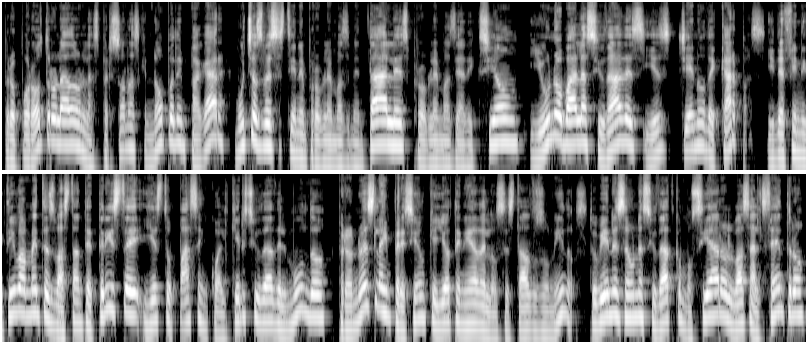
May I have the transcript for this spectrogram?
pero por otro lado las personas que no pueden pagar muchas veces tienen problemas mentales, problemas de adicción, y uno va a las ciudades y es lleno de carpas. Y definitivamente es bastante triste y esto pasa en cualquier ciudad del mundo, pero no es la impresión que yo tenía de los Estados Unidos. Tú vienes a una ciudad como Seattle, vas al centro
